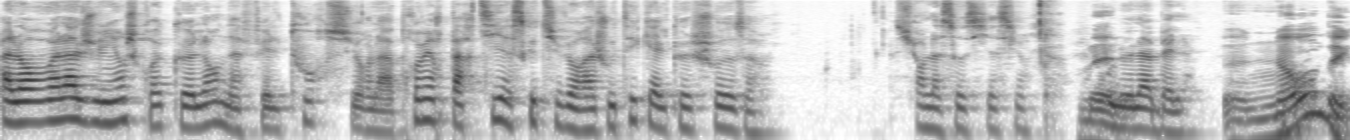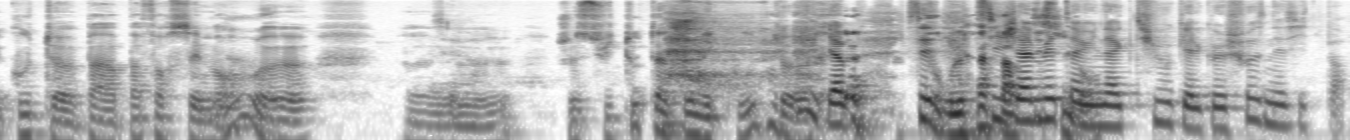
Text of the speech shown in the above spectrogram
Alors voilà, Julien, je crois que là, on a fait le tour sur la première partie. Est-ce que tu veux rajouter quelque chose sur l'association ou le label? euh, Non, bah, écoute, euh, pas, pas forcément. Euh, je suis tout à ton écoute. si jamais tu as une actu ou quelque chose, n'hésite pas.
